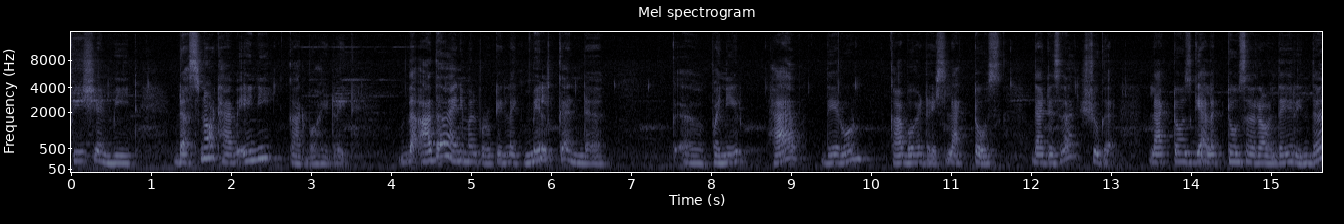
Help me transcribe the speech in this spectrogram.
fish and meat does not have any carbohydrate. The other animal protein like milk and uh, uh, paneer have their own carbohydrates, lactose, that is a sugar. Lactose, galactose are all there in the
